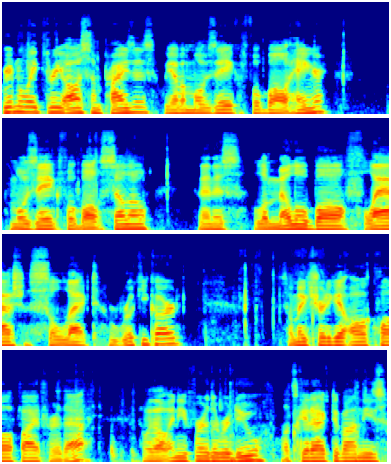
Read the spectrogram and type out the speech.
We're giving away three awesome prizes. We have a Mosaic Football Hanger, Mosaic Football Cello, and then this LaMelo Ball Flash Select Rookie Card. So make sure to get all qualified for that. And without any further ado, let's get active on these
